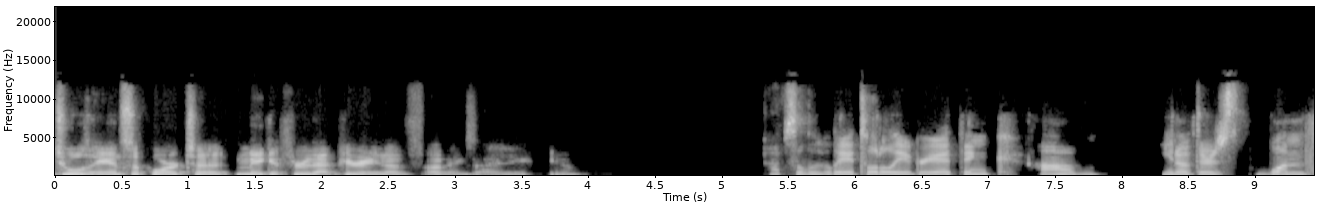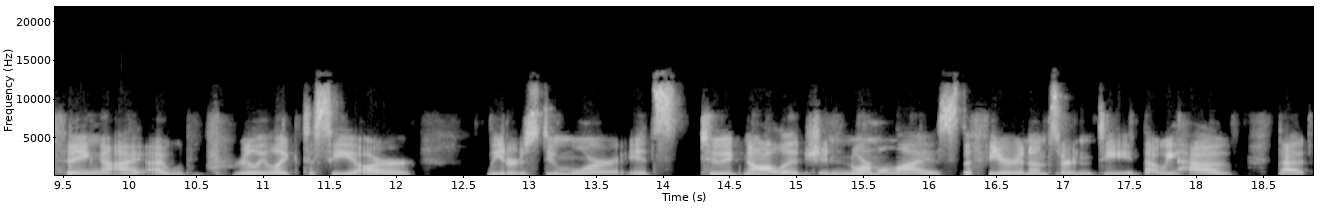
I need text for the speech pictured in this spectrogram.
tools and support to make it through that period of of anxiety you know. Absolutely. I totally agree. I think um you know if there's one thing i i would really like to see our leaders do more it's to acknowledge and normalize the fear and uncertainty that we have that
